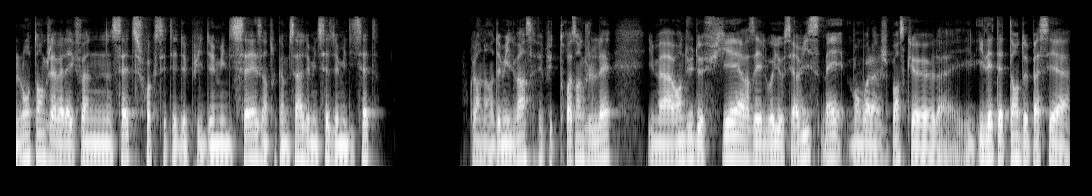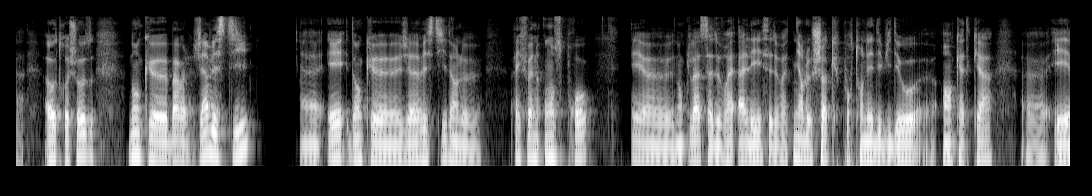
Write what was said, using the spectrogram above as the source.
longtemps que j'avais l'iPhone 7. Je crois que c'était depuis 2016, un truc comme ça, 2016-2017. Donc là on est en 2020, ça fait plus de 3 ans que je l'ai. Il m'a rendu de fiers et loyaux services, mais bon voilà, je pense que il, était temps de passer à, à autre chose. Donc bah voilà, j'ai investi. Euh, et donc euh, j'ai investi dans le iPhone 11 Pro. Et euh, donc là, ça devrait aller, ça devrait tenir le choc pour tourner des vidéos en 4K et,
